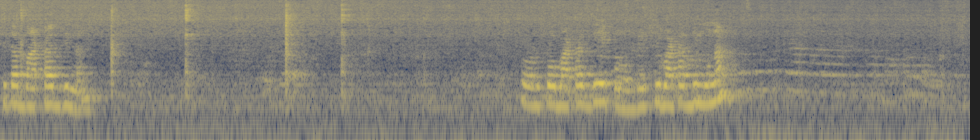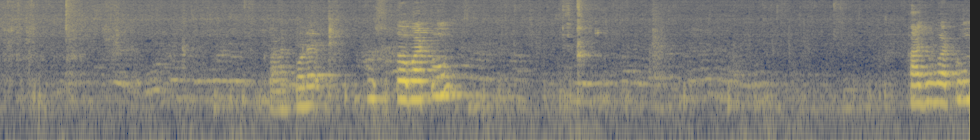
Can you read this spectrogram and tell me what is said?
সেটা বাটার দিলাম। অল্প বাটার দিয়ে করুন, বেশি বাটার দিব না। তারপরে পুস্ত বাটুন, কাজু বাটুন,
